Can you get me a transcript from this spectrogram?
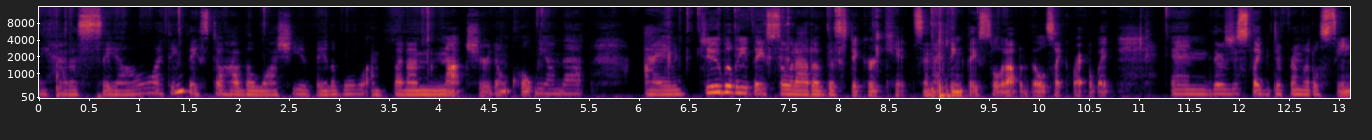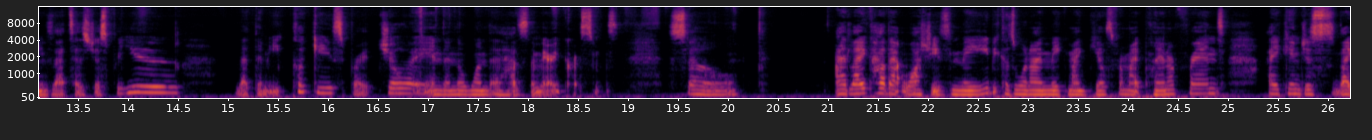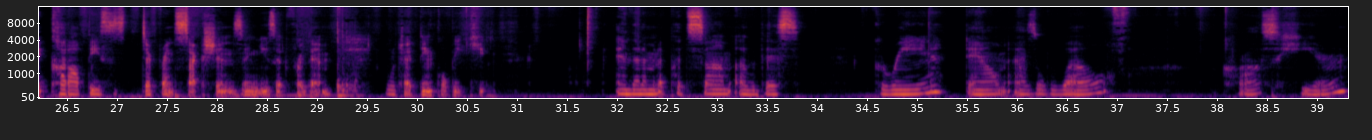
They had a sale. I think they still have the washi available, um, but I'm not sure. Don't quote me on that. I do believe they sold out of the sticker kits, and I think they sold out of those like right away. And there's just like different little scenes that says just for you, let them eat cookies, spread joy, and then the one that has the Merry Christmas. So I like how that washi is made because when I make my gifts for my planner friends, I can just like cut off these different sections and use it for them, which I think will be cute. And then I'm going to put some of this green down as well across here.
